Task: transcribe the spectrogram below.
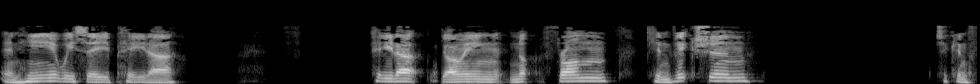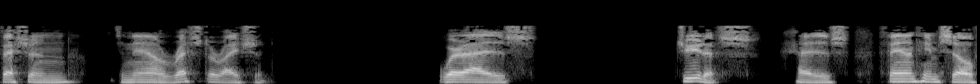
And here we see Peter, Peter going from conviction to confession to now restoration. Whereas Judas has found himself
